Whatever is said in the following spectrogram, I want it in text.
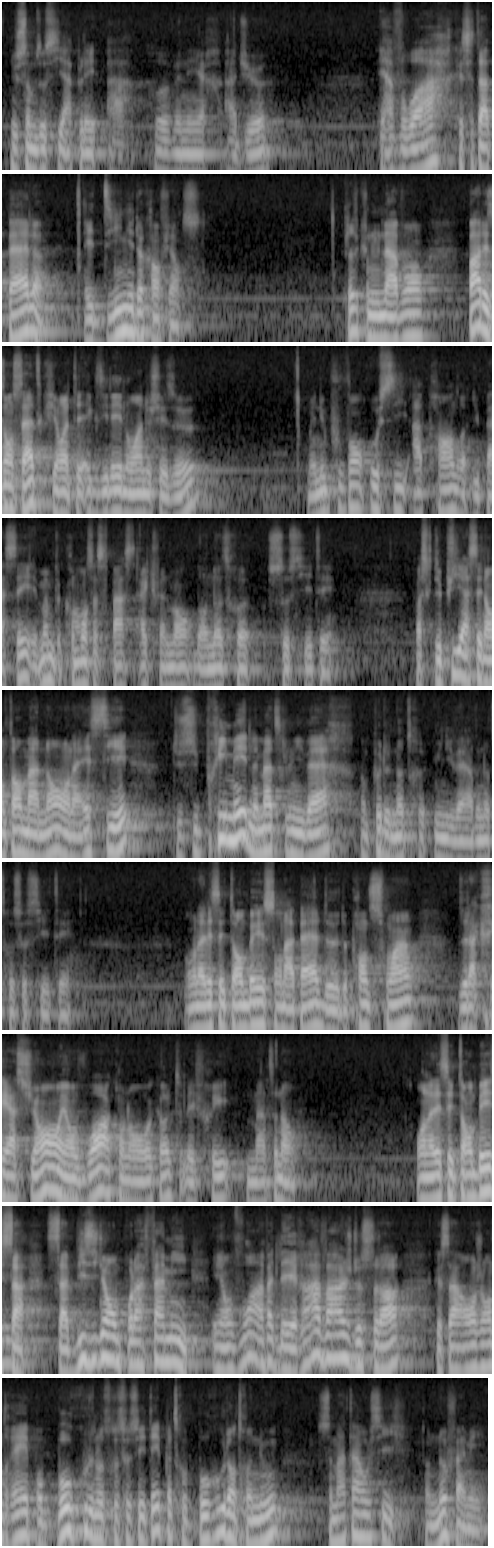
Nous sommes aussi appelés à revenir à Dieu et à voir que cet appel est digne de confiance. Peut-être que nous n'avons pas des ancêtres qui ont été exilés loin de chez eux, mais nous pouvons aussi apprendre du passé et même de comment ça se passe actuellement dans notre société. Parce que depuis assez longtemps maintenant, on a essayé de supprimer de l'univers un peu de notre univers, de notre société. On a laissé tomber son appel de, prendre soin de la création et on voit qu'on en récolte les fruits maintenant. On a laissé tomber sa, sa, vision pour la famille et on voit en fait les ravages de cela que ça a engendré pour beaucoup de notre société, peut-être beaucoup d'entre nous ce matin aussi, dans nos familles.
